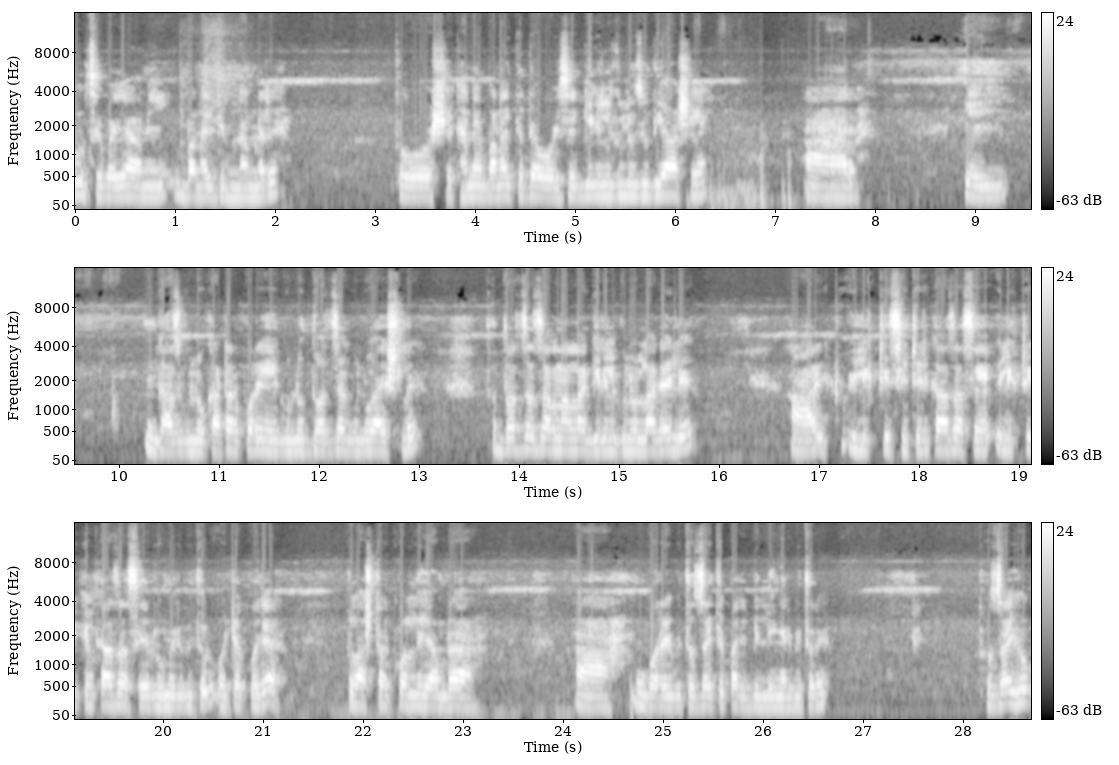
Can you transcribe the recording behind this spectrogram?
বলছে, ভাইয়া, আমি বানাই দিব না আপনারে। তো সেখানে বানাইতে দেওয়া হয়েছে, গ্রিলগুলো যদি আসে, আর এই গাছগুলো কাটার পরে এইগুলো দরজাগুলো আসলে, তো দরজা জালনালা গ্রিলগুলো লাগাইলে, আর একটু ইলেকট্রিসিটির কাজ আছে ইলেকট্রিক্যাল কাজ আছে রুমের ভিতর, ওইটা করে প্লাস্টার করলে আমরা ঘরের ভিতর যাইতে পারি বিল্ডিংয়ের ভিতরে। তো যাই হোক,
